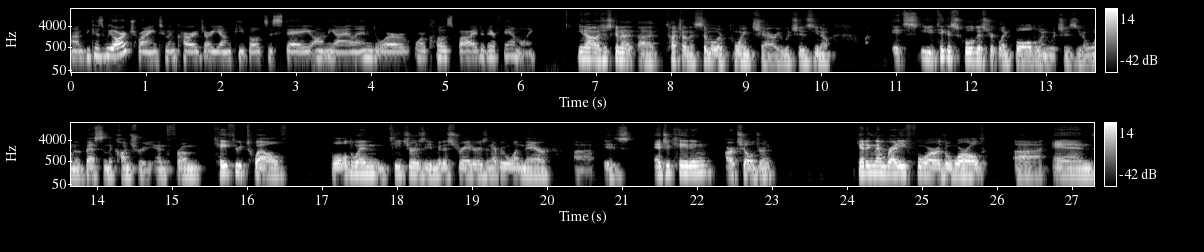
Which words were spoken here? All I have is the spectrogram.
Um, because we are trying to encourage our young people to stay on the island or or close by to their family. You know, I was just going to uh, touch on a similar point, Shari, which is you know, it's you take a school district like Baldwin, which is you know one of the best in the country, and from K through twelve, Baldwin, the teachers, the administrators, and everyone there uh, is educating our children, getting them ready for the world. Uh, and,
